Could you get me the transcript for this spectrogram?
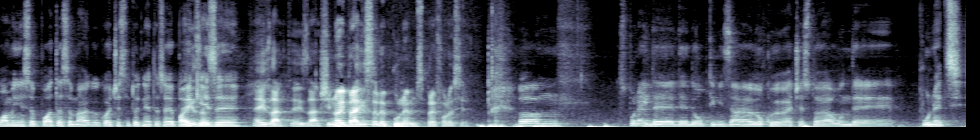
oamenii să poată să meargă cu aceste trotinete, să le parcheze. Exact, exact, exact. Și noi practic să le punem spre folosire. Um, spuneai de, de, de optimizarea locurilor acestora unde puneți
